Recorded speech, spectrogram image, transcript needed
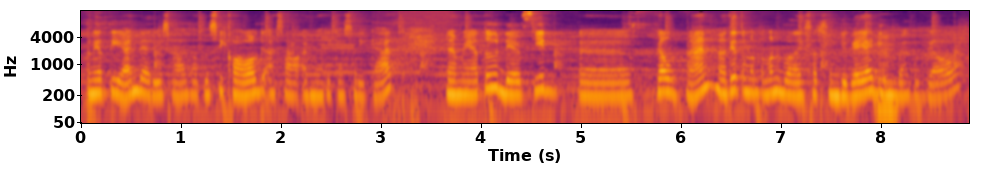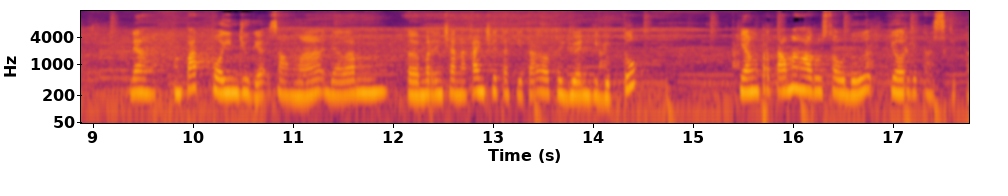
penelitian dari salah satu psikolog asal Amerika Serikat. Namanya tuh David eh, Feldman. Nanti teman-teman boleh searching juga ya di Hmm. Mbah Google Nah, empat poin juga sama dalam e, merencanakan cita-cita atau tujuan hidup tuh. Yang pertama harus tahu dulu prioritas kita.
